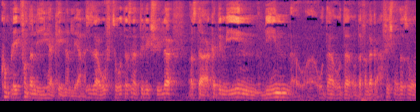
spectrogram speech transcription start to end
komplett von der Nähe her kennenlernen. Es ist auch oft so, dass natürlich Schüler aus der Akademie in Wien oder, oder, oder von der grafischen oder so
